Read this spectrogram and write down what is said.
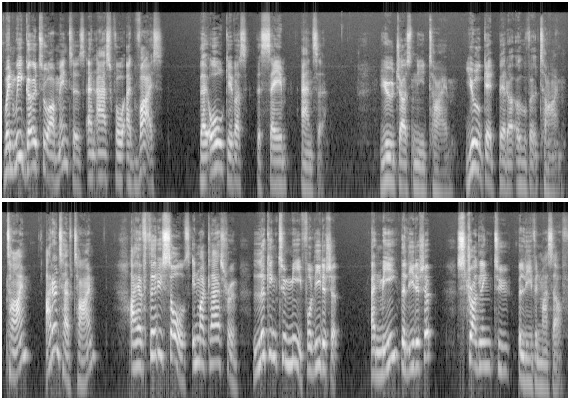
When we go to our mentors and ask for advice, they all give us the same answer. You just need time. You'll get better over time. Time? I don't have time. I have 30 souls in my classroom looking to me for leadership. And me, the leadership, struggling to believe in myself.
